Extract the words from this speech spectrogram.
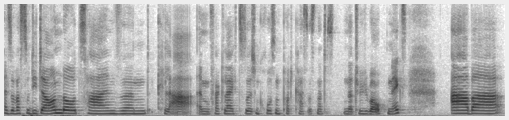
also was so die Download-Zahlen sind. Klar, im Vergleich zu solchen großen Podcasts ist das natürlich überhaupt nichts. Aber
